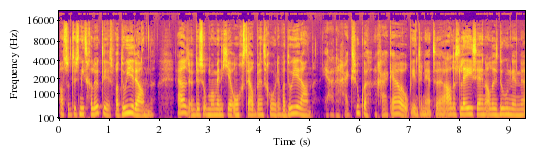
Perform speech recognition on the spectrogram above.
als het dus niet gelukt is, wat doe je dan? dus op het moment dat je ongesteld bent geworden, wat doe je dan? Ja, dan ga ik zoeken. Dan ga ik hè, op internet uh, alles lezen en alles doen. En uh,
